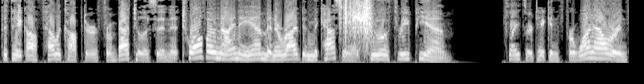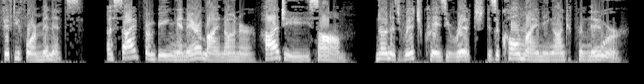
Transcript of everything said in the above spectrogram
The takeoff helicopter from Batulicin at 12.09 a.m. and arrived in Makassar at 2.03 p.m. Flights are taken for 1 hour and 54 minutes. Aside from being an airline owner, Haji Isam, known as Rich Crazy Rich, is a coal mining entrepreneur.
